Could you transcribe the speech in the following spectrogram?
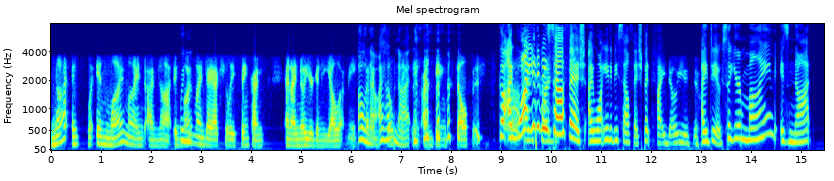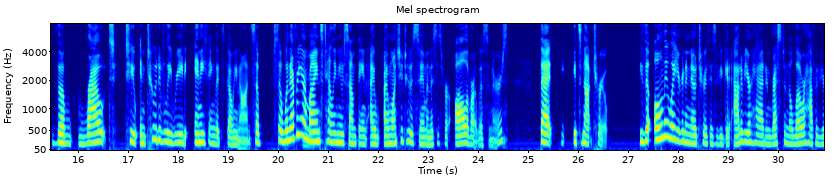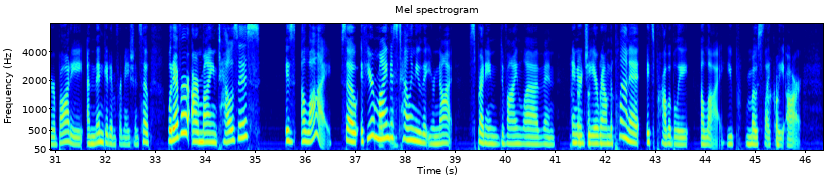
not in my mind. I'm not. In When my mind, I actually think I'm. And I know you're going to yell at me. Oh, no, I'm I hope not. I'm being selfish. Go, I Oh, want you to be selfish. I want you to be selfish, but I know you do. I do. So your mind is not the route to intuitively read anything that's going on. So So whenever your mm-hmm. mind's telling you something, I, I want you to assume, and this is for all of our listeners, that it's not true. The only way you're going to know truth is if you get out of your head and rest in the lower half of your body and then get information. So whatever our mind tells us is a lie. So if your mind is telling you that you're not spreading divine love and energy around the planet, it's probably a lie. You most likely are.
